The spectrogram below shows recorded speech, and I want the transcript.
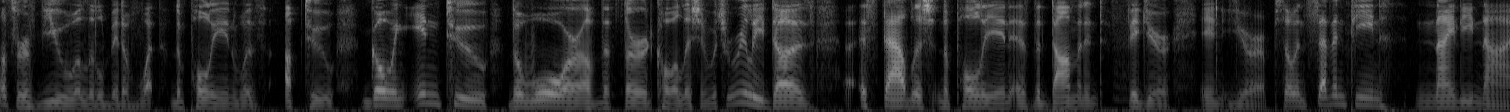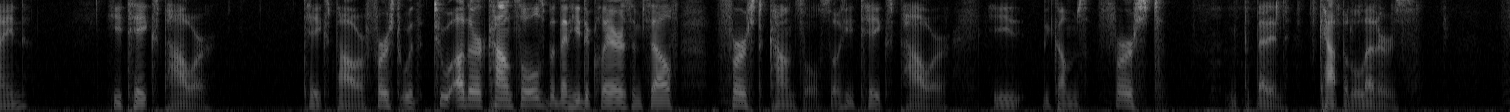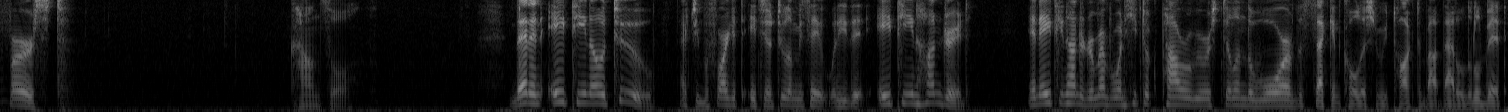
let's review a little bit of what Napoleon was up to going into the War of the Third Coalition, which really does establish Napoleon as the dominant figure in Europe. So in 1799, he takes power. Takes power. First with two other consuls, but then he declares himself first consul. So he takes power. He becomes first. Put that in capital letters. First consul. Then in 1802, actually, before I get to 1802, let me say what he did. 1800. In 1800, remember when he took power, we were still in the War of the Second Coalition. We talked about that a little bit.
